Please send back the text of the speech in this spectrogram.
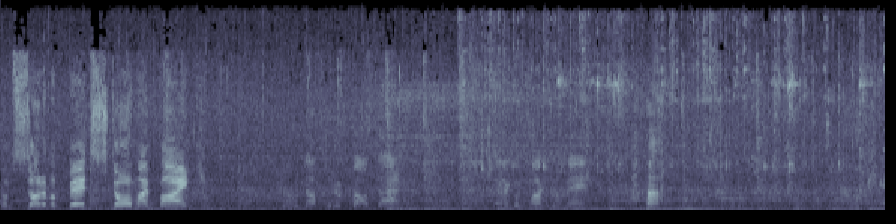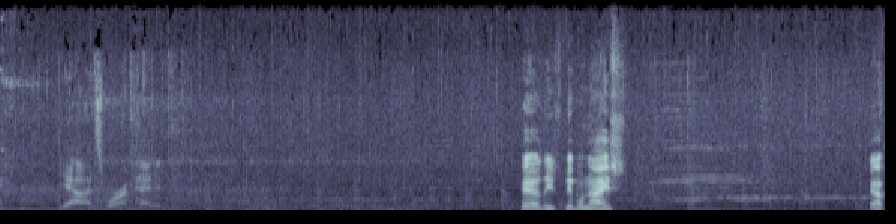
Some son of a bitch stole my bike! know nothing about that. You gotta go talk to Ben. Okay. Yeah, that's where I'm headed. Hey, are these people nice? Yep.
